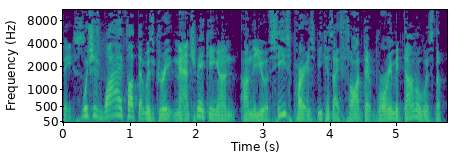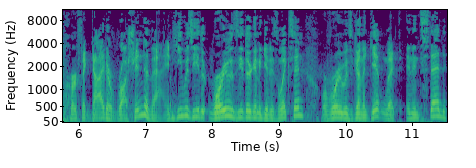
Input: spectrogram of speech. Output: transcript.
face. Which is why I thought that was great matchmaking on, on the UFC's part, is because I thought that Rory MacDonald was the perfect guy to rush into that. And he was either, Rory was either going to get his licks in, or Rory was going to get licked. And instead,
